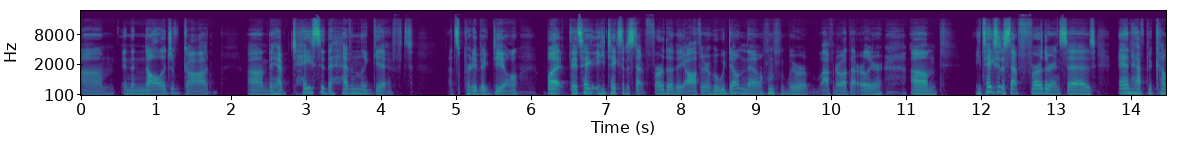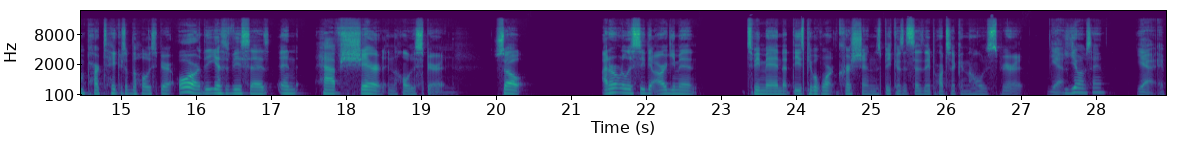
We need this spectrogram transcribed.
um, in the knowledge of God. Um, they have tasted the heavenly gift. That's a pretty big deal. But they take he takes it a step further. The author, who we don't know, we were laughing about that earlier. Um, he takes it a step further and says, "And have become partakers of the Holy Spirit." Or the ESV says, "And have shared in the Holy Spirit." So I don't really see the argument to be made that these people weren't Christians because it says they partook in the Holy Spirit. Yeah. You get what I'm saying? Yeah. If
